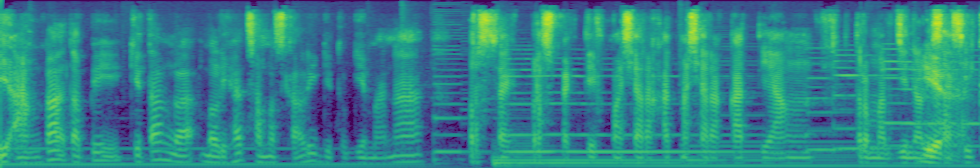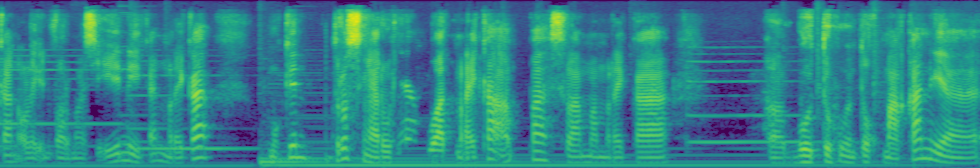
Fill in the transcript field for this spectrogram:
di angka tapi kita nggak melihat sama sekali gitu gimana perspektif masyarakat masyarakat yang termarginalisasikan yeah. oleh informasi ini. Kan mereka mungkin terus ngaruhnya buat mereka apa selama mereka uh, butuh untuk makan ya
